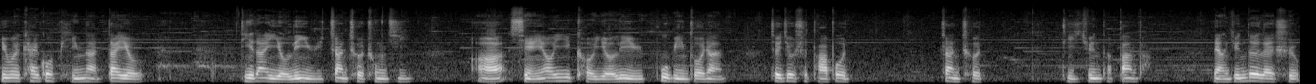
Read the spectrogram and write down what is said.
因为开阔平坦带有地带有利于战车冲击。”而险要一口有利于步兵作战，这就是打破战车敌军的办法。两军对垒时，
